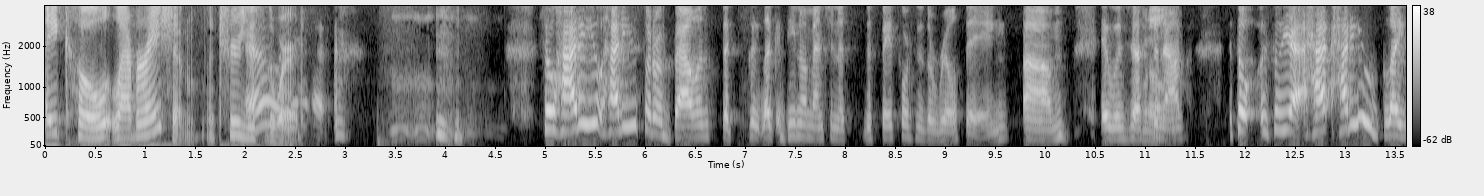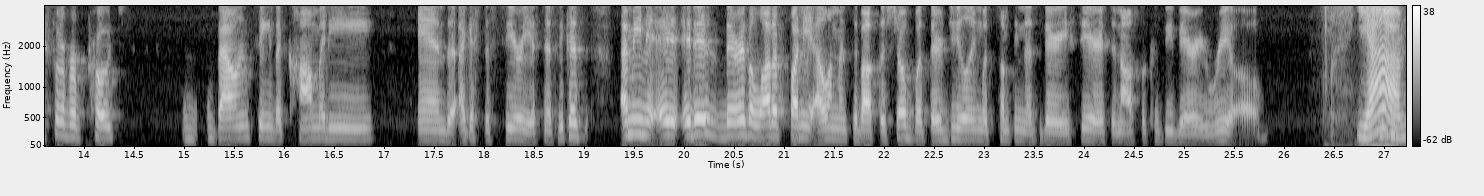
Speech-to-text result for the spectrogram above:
a collaboration a true use oh, of the word yeah. so how do you how do you sort of balance the like dino mentioned it's, the space force is a real thing um, it was just well, announced so so yeah how, how do you like sort of approach balancing the comedy and the, i guess the seriousness? Because i mean it, it is there is a lot of funny elements about the show but they're dealing with something that's very serious and also could be very real. Yeah,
